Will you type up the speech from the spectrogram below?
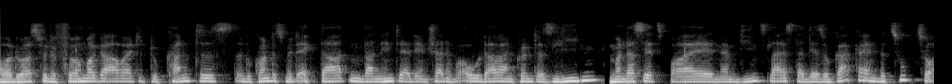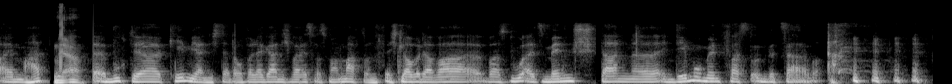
Aber du hast für eine Firma gearbeitet, du kanntest, du konntest mit Eckdaten dann hinterher die Entscheidung, oh, daran könnte es liegen. Wenn man das jetzt bei einem Dienstleister, der so gar keinen Bezug zu einem hat, ja. äh, bucht der käme ja nicht darauf, weil er gar nicht weiß, was man macht. Und ich glaube, da war, warst du als Mensch dann äh, in dem Moment fast unbezahlbar.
